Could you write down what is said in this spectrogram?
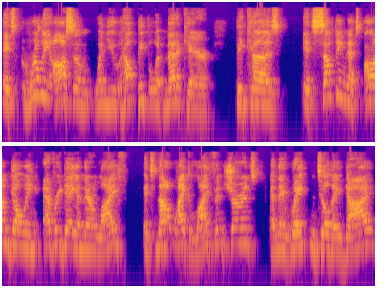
it's really awesome when you help people with Medicare because it's something that's ongoing every day in their life. It's not like life insurance and they wait until they die.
